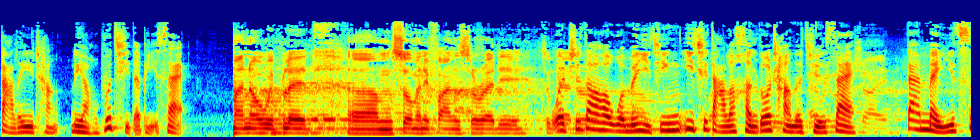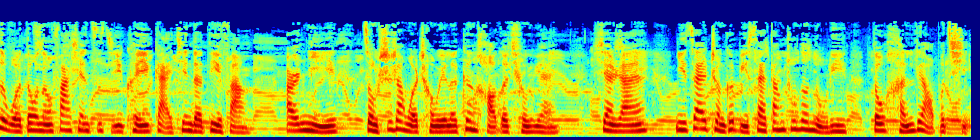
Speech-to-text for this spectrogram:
打了一场了不起的比赛。我知道我们已经一起打了很多场的决赛，但每一次我都能发现自己可以改进的地方，而你总是让我成为了更好的球员。显然，你在整个比赛当中的努力都很了不起。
